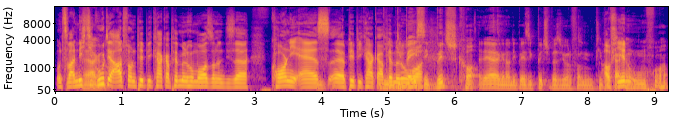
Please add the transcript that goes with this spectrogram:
Und zwar nicht ja, die gute genau. Art von Pipi-Kaka-Pimmel-Humor, sondern dieser corny-ass äh, Pipi-Kaka-Pimmel-Humor. Die, die, Basic Bitch, ja genau, die Basic Bitch-Version von Pipi-Kaka-Humor.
